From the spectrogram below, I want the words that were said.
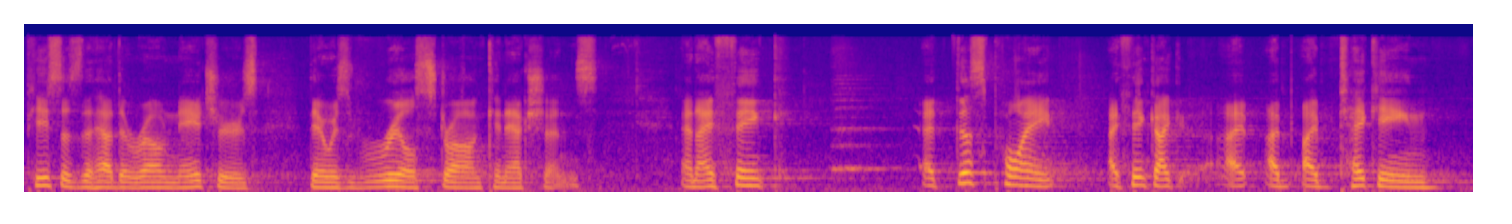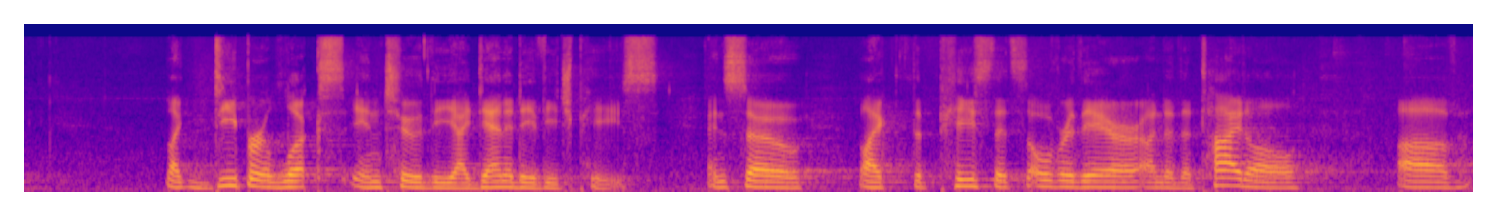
pieces that had their own natures, there was real strong connections. And I think at this point, I think I, I, I'm taking like deeper looks into the identity of each piece. And so, like the piece that's over there under the title of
